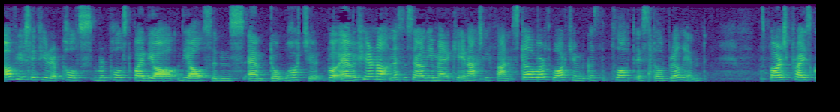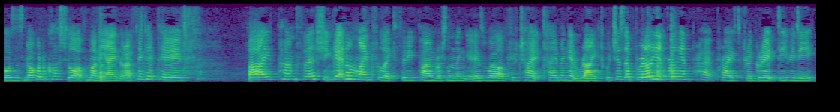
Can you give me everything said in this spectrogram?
obviously if you're repulsed, repulsed by the the Olsens, um, don't watch it. But um, if you're not necessarily a Mary Kate and Ashley fan, it's still worth watching because the plot is still brilliant. As far as price goes, it's not going to cost you a lot of money either. I think I paid five pound for this. You can get it online for like three pound or something as well if you're timing it right, which is a brilliant, brilliant price for a great DVD.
